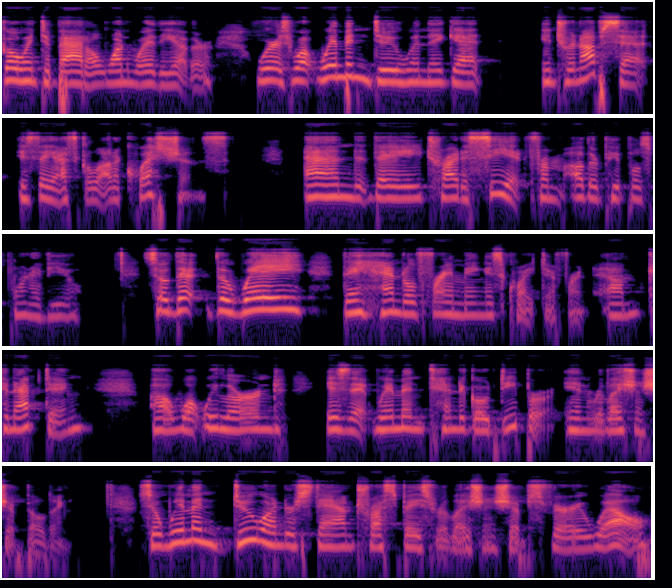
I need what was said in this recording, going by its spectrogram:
go into battle one way or the other. Whereas what women do when they get into an upset is they ask a lot of questions and they try to see it from other people's point of view. So the the way they handle framing is quite different. Um, connecting, uh, what we learned is that women tend to go deeper in relationship building. So women do understand trust based relationships very well,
